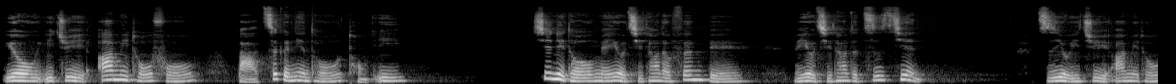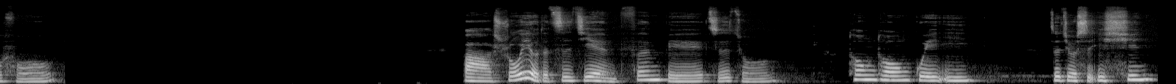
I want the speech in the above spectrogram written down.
用一句阿弥陀佛把这个念头统一，心里头没有其他的分别，没有其他的知见。只有一句阿弥陀佛，把所有的知见、分别、执着，通通归一，这就是一心，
